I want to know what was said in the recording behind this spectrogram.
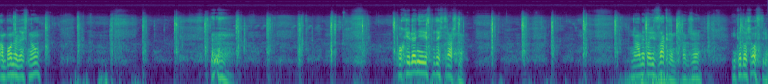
ambonę leśną. Pochylenie jest tutaj straszne. No ale to jest zakręt, także i to dość ostry.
